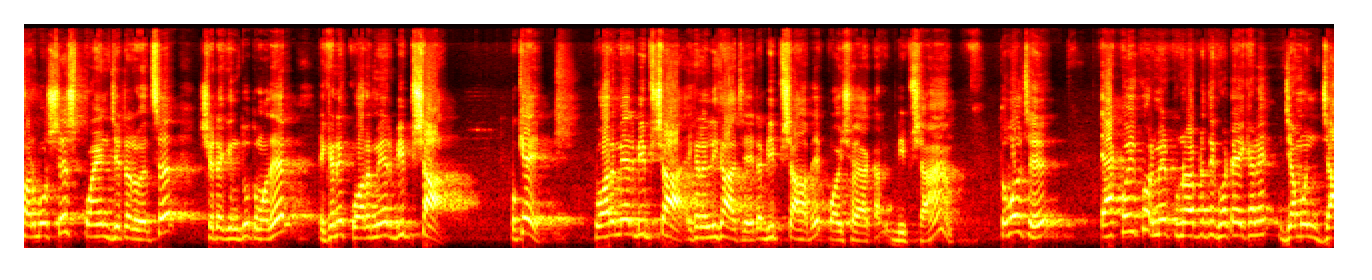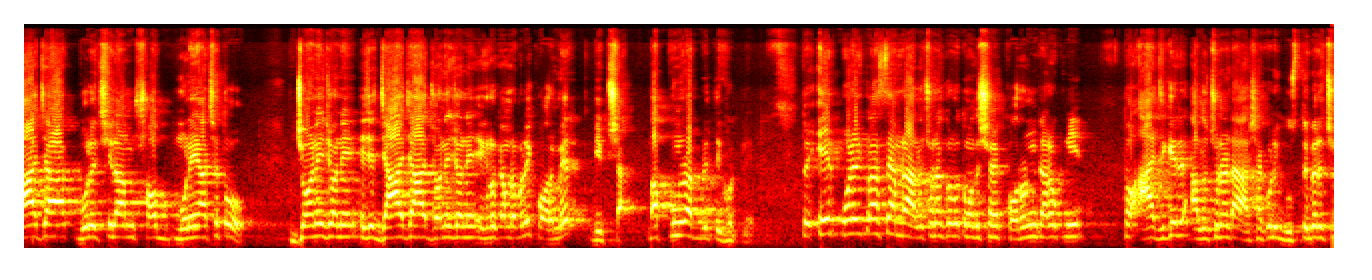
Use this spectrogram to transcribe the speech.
সর্বশেষ পয়েন্ট যেটা রয়েছে, সেটা কিন্তু তোমাদের এখানে কর্মের বিপসা। ওকে কর্মের বিপসা, এখানে লেখা আছে, এটা বিপসা হবে, পয়সা আকার বিপসা হ্যাঁ? তো বলছে, একই কর্মের পুনরাবৃত্তি ঘটে এখানে, যেমন যা যা বলেছিলাম, সব মনে আছে তো? জনে জনে, এই যে যা যা, জনে জনে, এগুলোকে আমরা বলি কর্মের বিপসা বা পুনরাবৃত্তি ঘটলে। তো এর পরের ক্লাসে আমরা আলোচনা করব তোমাদের সঙ্গে করণ কারক নিয়ে। তো আজকের আলোচনাটা আশা করি বুঝতে পেরেছ।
